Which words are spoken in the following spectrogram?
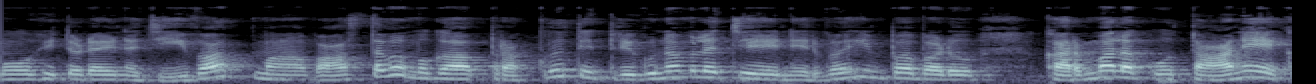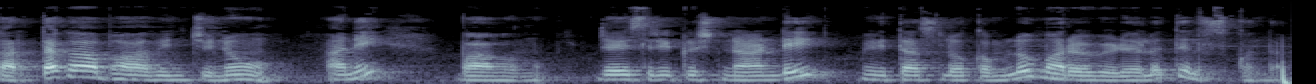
మోహితుడైన జీవాత్మ వాస్తవముగా ప్రకృతి త్రిగుణములచే నిర్వహింపబడు కర్మలకు తానే కర్తగా భావించును అని భావము. జై శ్రీకృష్ణ అండి. మిగతా శ్లోకంలో మరో వీడియోలో తెలుసుకుందాం.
